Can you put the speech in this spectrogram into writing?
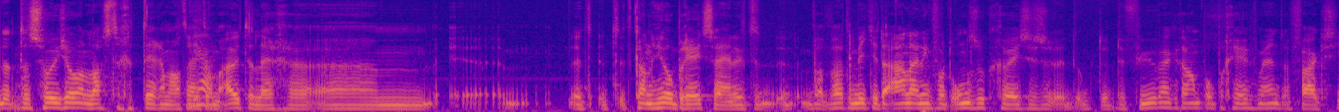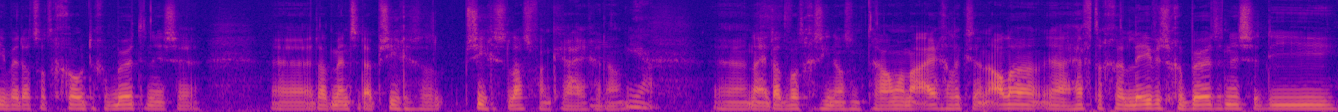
dat, is sowieso een lastige term altijd om uit te leggen. Um, het, het, het, kan heel breed zijn. Het, wat een beetje de aanleiding voor het onderzoek geweest is, de, de vuurwerkramp op een gegeven moment. En vaak zie je bij dat soort grote gebeurtenissen dat mensen daar psychische, psychische last van krijgen dan. Ja. Uh, nou ja, dat wordt gezien als een trauma, maar eigenlijk zijn alle ja, heftige levensgebeurtenissen die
